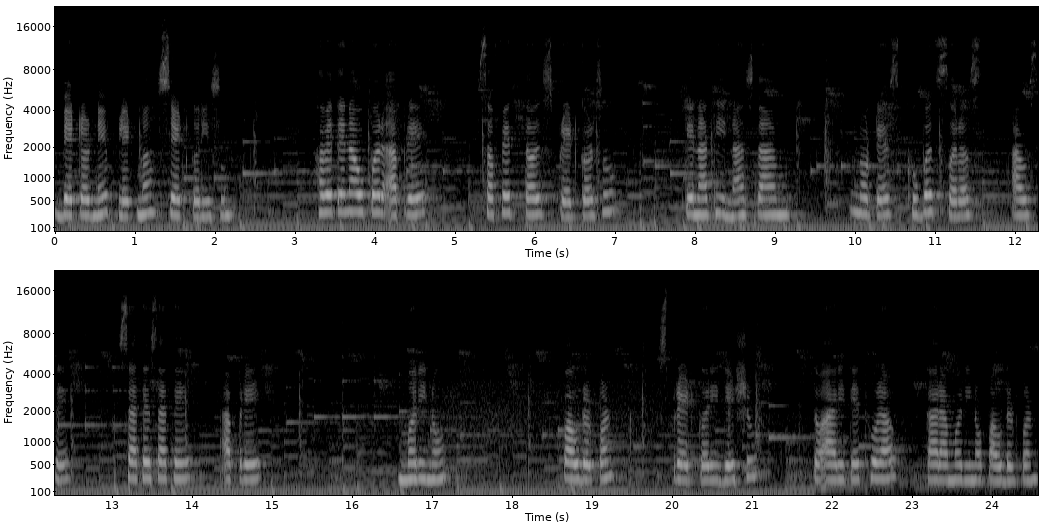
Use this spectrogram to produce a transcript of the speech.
બેટરને પ્લેટમાં સેટ કરીશું. હવે તેના ઉપર આપણે સફેદ તલ સ્પ્રેડ કરશું. તેનાથી નાસ્તાનો ટેસ્ટ ખૂબ જ સરસ આવશે. સાથે સાથે આપણે મરીનો પાવડર પણ સ્પ્રેડ કરી દઈશું તો આ રીતે થોડા કાળા મરીનો પાવડર પણ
